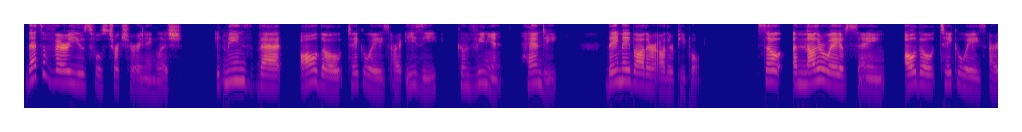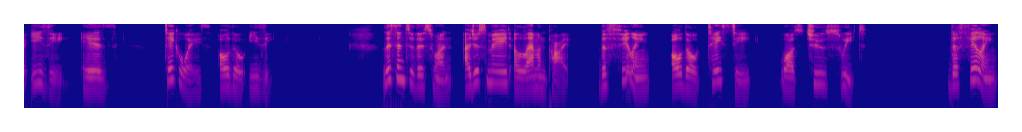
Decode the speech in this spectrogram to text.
That's a very useful structure in English. It means that although takeaways are easy, convenient, handy, they may bother other people. So, another way of saying, although takeaways are easy, is takeaways, although easy. Listen to this one. I just made a lemon pie. The filling, although tasty, was too sweet. The filling,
